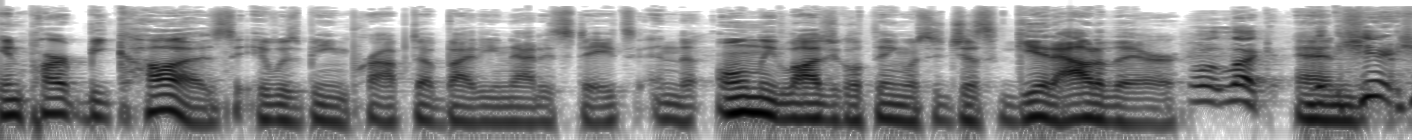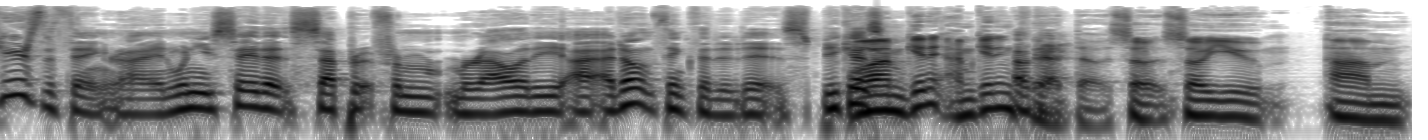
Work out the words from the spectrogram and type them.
in part because it was being propped up by the United States. And the only logical thing was to just get out of there. Well, look, And- here, here's the thing, Ryan. When you say that separate from morality, I, I don't think that it is because well, I'm getting I'm getting to Okay. that though. So so you um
